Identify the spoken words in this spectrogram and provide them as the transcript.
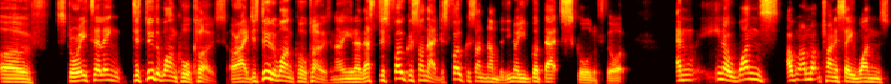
of storytelling, just do the one call close. All right. Just do the one call close. And, you know, that's just focus on that. Just focus on numbers. You know, you've got that school of thought. And, you know, one's, I'm not trying to say one's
